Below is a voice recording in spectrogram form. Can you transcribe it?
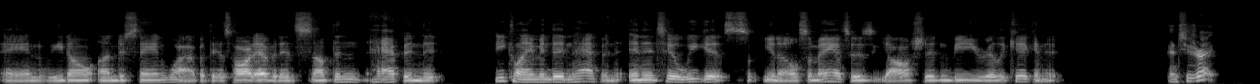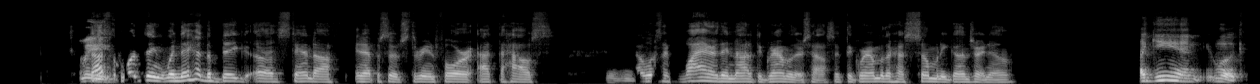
and we don't understand why. But there's hard evidence something happened that she claiming didn't happen, and until we get you know some answers, y'all shouldn't be really kicking it. and she's right. I mean, That's the one thing when they had the big uh standoff in episodes three and four at the house. mhm. I was like, why are they not at the grandmother's house? Like the grandmother has so many guns right now. Again, look,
